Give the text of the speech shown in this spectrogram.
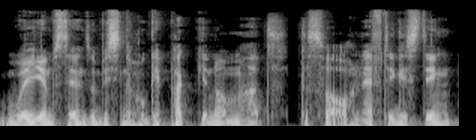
Williams, der ihn so ein bisschen Huckepack genommen hat. Das war auch ein heftiges Ding.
